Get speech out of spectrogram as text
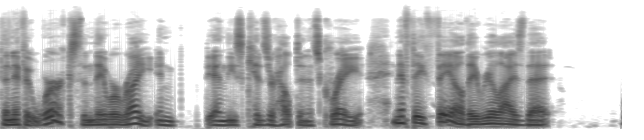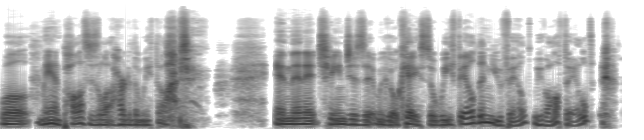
then if it works, then they were right, and and these kids are helped, and it's great. And if they fail, they realize that, well, man, policy is a lot harder than we thought. and then it changes it. We go, okay, so we failed and you failed. We've all failed.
